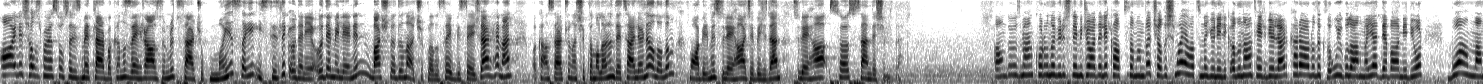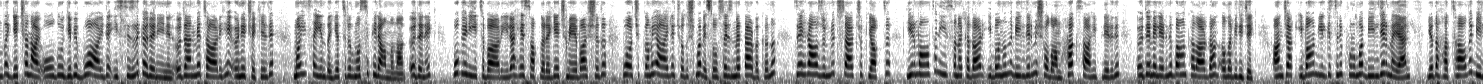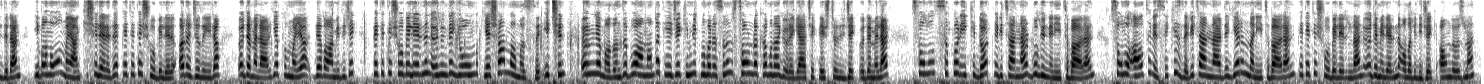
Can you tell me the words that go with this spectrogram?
Aile Çalışma ve Sosyal Hizmetler Bakanı Zehra Zümrüt Selçuk Mayıs ayı işsizlik ödeneği ödemelerinin başladığını açıkladı sevgili seyirciler. Hemen Bakan Selçuk'un açıklamalarının detaylarını alalım. Muhabirimiz Züleyha Cebeci'den. Züleyha söz sende şimdi. Anda Özmen koronavirüsle mücadele kapsamında çalışma hayatına yönelik alınan tedbirler kararlılıkla uygulanmaya devam ediyor. Bu anlamda geçen ay olduğu gibi bu ayda işsizlik ödeneğinin ödenme tarihi öne çekildi. Mayıs ayında yatırılması planlanan ödenek bugün itibarıyla hesaplara geçmeye başladı. Bu açıklamayı Aile Çalışma ve Sosyal Hizmetler Bakanı Zehra Zümrüt Selçuk yaptı. 26 Nisan'a kadar IBAN'ını bildirmiş olan hak sahiplerini ödemelerini bankalardan alabilecek. Ancak IBAN bilgisini kuruma bildirmeyen ya da hatalı bildiren IBAN olmayan kişilere de PTT şubeleri aracılığıyla ödemeler yapılmaya devam edecek. PTT şubelerinin önünde yoğunluk yaşanmaması için önlem alındı. Bu anlamda TC kimlik numarasının son rakamına göre gerçekleştirilecek ödemeler. Sonu 0, 2, 4 ile bitenler bugünden itibaren, sonu 6 ve 8 ile bitenler de yarından itibaren PTT şubelerinden ödemelerini alabilecek. Anlı Özmen.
